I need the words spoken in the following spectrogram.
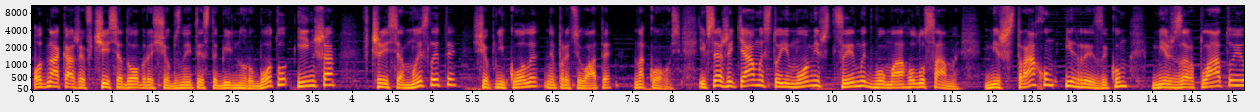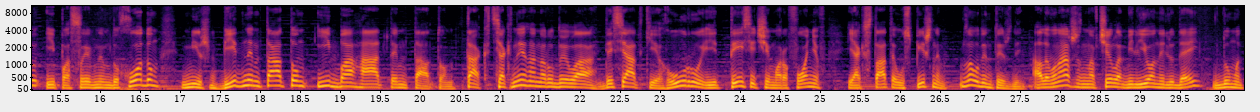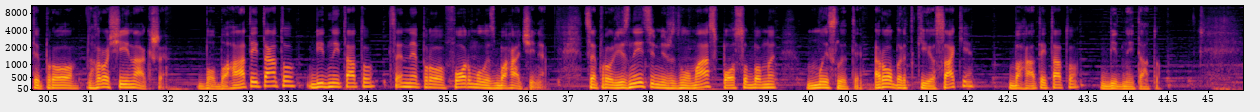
Одна каже: вчися добре, щоб знайти стабільну роботу, інша вчися мислити, щоб ніколи не працювати на когось. І все життя ми стоїмо між цими двома голосами: між страхом і ризиком, між зарплатою і пасивним доходом, між бідним татом і багатим татом. Так, ця книга народила десятки гуру і тисячі марафонів, як стати успішним за один тиждень. Але вона ж навчила мільйони людей думати про гроші інакше. Бо багатий тато, бідний тато це не про формули збагачення, це про різницю між двома способами мислити. Роберт Кіосакі, багатий тато, бідний тато.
